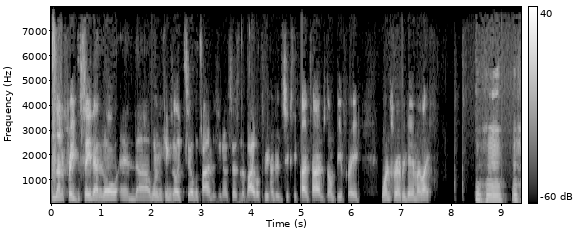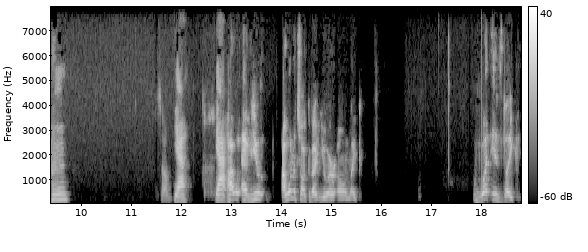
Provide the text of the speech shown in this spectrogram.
I'm not afraid to say that at all. And uh, one of the things I like to say all the time is, you know, it says in the Bible 365 times, "Don't be afraid." One for every day of my life. Mm-hmm. Mm-hmm. So, Yeah. Yeah. how have you? I want to talk about your own like. What is like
